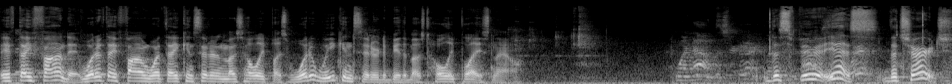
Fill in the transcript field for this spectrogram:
if they find it? What if they find what they consider the most holy place? What do we consider to be the most holy place now? Well, no, the spirit. The Spirit, yes, the church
